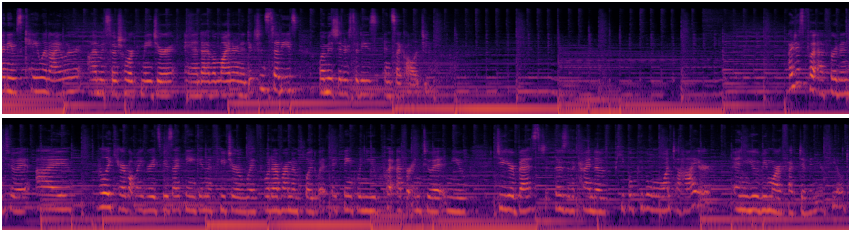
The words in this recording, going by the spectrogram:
My name is Kalynn Eyler. I'm a social work major and I have a minor in addiction studies, women's gender studies, and psychology. I just put effort into it. I really care about my grades because I think in the future with whatever I'm employed with, I think when you put effort into it and you do your best, those are the kind of people people will want to hire and you would be more effective in your field.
